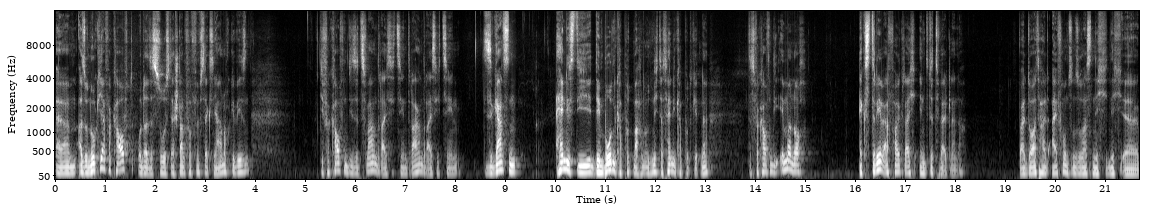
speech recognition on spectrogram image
Ähm, also Nokia verkauft, oder das so ist der Stand vor 5, 6 Jahren noch gewesen. Die verkaufen diese 3210, 3310, diese ganzen Handys, die den Boden kaputt machen und nicht das Handy kaputt geht, ne? Das verkaufen die immer noch extrem erfolgreich in Drittweltländer. Weil dort halt iPhones und sowas nicht, nicht äh,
